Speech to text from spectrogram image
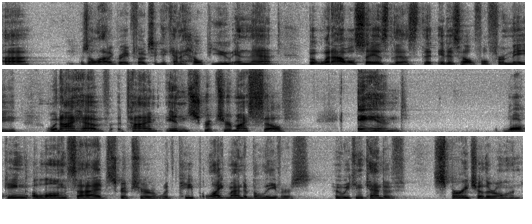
Uh, there's a lot of great folks that can kind of help you in that. But what I will say is this that it is helpful for me when I have time in Scripture myself and walking alongside Scripture with people, like minded believers who we can kind of spur each other on,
